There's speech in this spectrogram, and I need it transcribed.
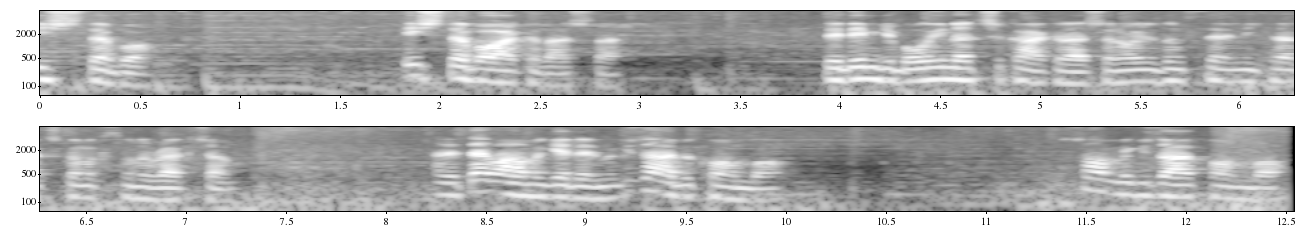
İşte bu. İşte bu arkadaşlar. Dediğim gibi oyun açık arkadaşlar. Oynadığım sitenin linkini açıklama kısmına bırakacağım. Hadi devamı gelir mi? Güzel bir combo. Son bir güzel combo.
